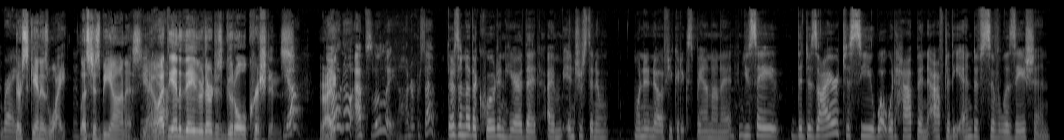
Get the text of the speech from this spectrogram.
Right. Their skin is white. Let's just be honest. You know, Yeah. at the end of the day, they're, they're just good old Christians. Yeah. Right. No, no, absolutely. 100%. There's another quote in here that I'm interested in. Want to know if you could expand on it. You say the desire to see what would happen after the end of civilization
